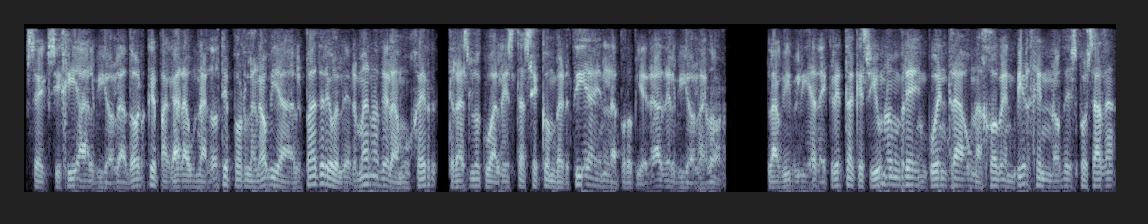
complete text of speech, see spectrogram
Se exigía al violador que pagara una dote por la novia al padre o el hermano de la mujer, tras lo cual ésta se convertía en la propiedad del violador. La Biblia decreta que si un hombre encuentra a una joven virgen no desposada,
